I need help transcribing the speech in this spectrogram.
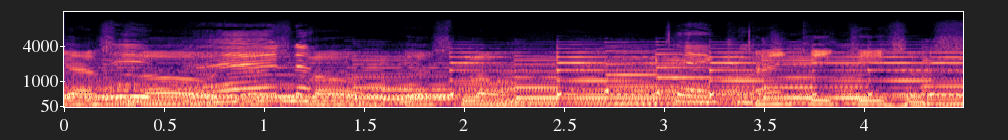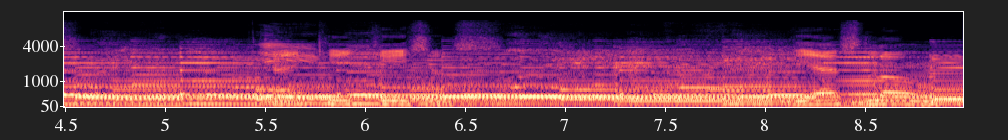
Yes, Amen. Lord. Yes, Lord. Yes, Lord. Thank you. Thank you, Jesus. Amen. Thank you, Jesus. Yes, Lord.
